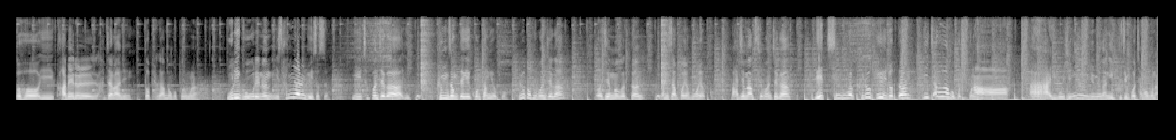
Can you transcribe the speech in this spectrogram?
어허 이 가베를 한잔하니 또 배가 한번 고프는구나. 우리 고을에는 이 산미라는 게 있었어요. 이 첫 번째가 이 금성댁의 곰탕이었고 그리고 또 두 번째가 어제 먹었던 영산포의 홍어였고 마지막 세 번째가 내 친구가 그렇게 해줬던 이 장어가 먹고 싶구나. 아 이곳이 그 유명한 이 구진포 장어구나.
